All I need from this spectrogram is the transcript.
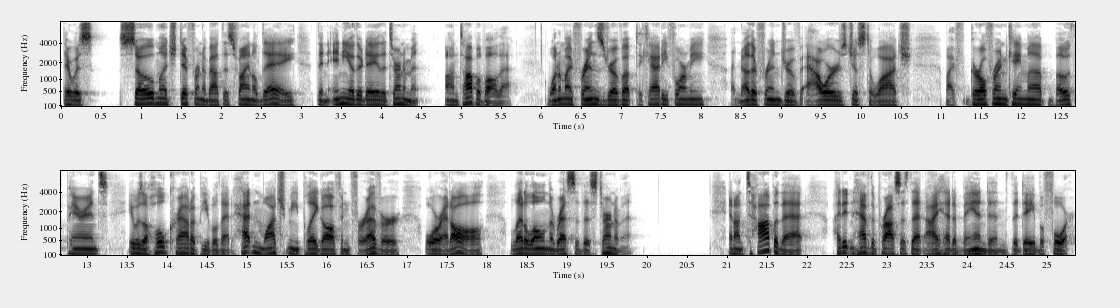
There was so much different about this final day than any other day of the tournament on top of all that. One of my friends drove up to caddy for me. Another friend drove hours just to watch. My girlfriend came up, both parents. It was a whole crowd of people that hadn't watched me play golf in forever or at all, let alone the rest of this tournament. And on top of that, I didn't have the process that I had abandoned the day before.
